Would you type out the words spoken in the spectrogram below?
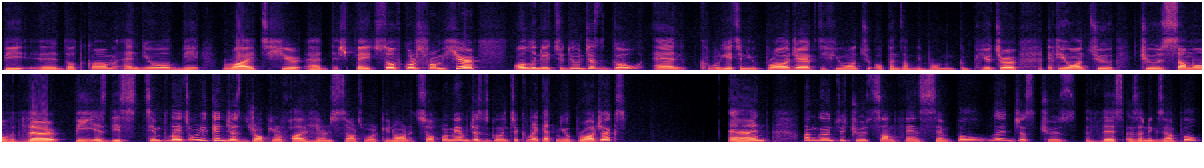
p.com and you will be right here at this page. So of course from here all you need to do just go and create a new project. If you want to open something from a computer if you want to choose some of their psd templates or you can just drop your file here and start working on it. So for me i'm just going to click at new projects and I'm going to choose something simple. Let's just choose this as an example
